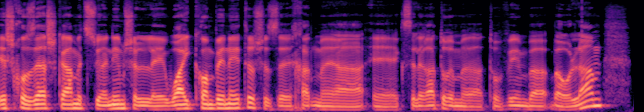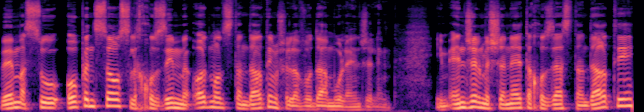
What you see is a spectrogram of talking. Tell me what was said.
יש חוזה השקעה מצוינים של אה, Y Combinator, שזה אחד מה acceleratorים הטובים בעולם, והם עשו open source לחוזים מאוד מאוד סטנדרטיים של עבודה מול angelים. אם angel משנה את החוזה הסטנדרטי,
